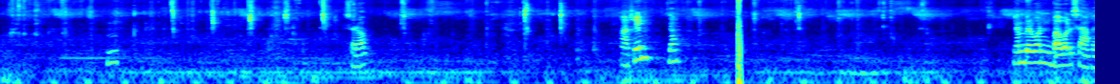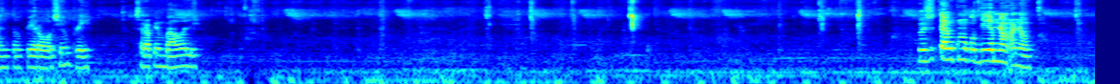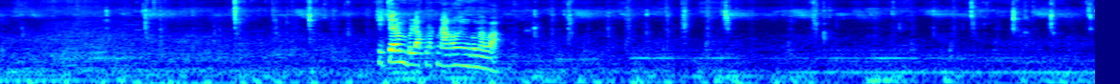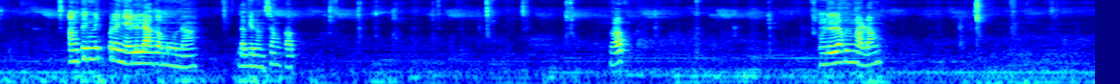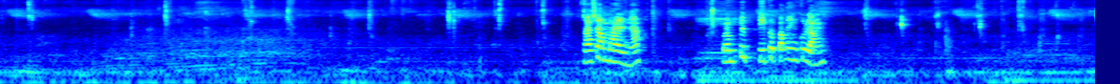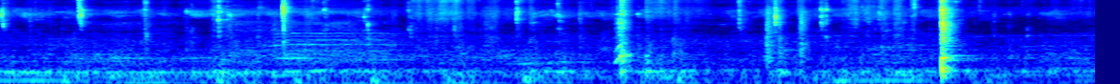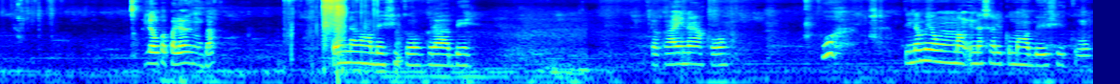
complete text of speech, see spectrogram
Hmm. Sarap. Asim. Lang. Number one, bawal sa akin to. Pero, syempre, sarap yung bawal eh. First time ko makudilim ng ano. Chicharong bulaklak na ako yung gumawa. Ang technique pala niya, ilalaga muna. Lagyan ng sangkap. Sarap. Ang lalaki nga lang. Kaso ang mahal na. 150, papakin ko lang. Hmm? Ilaw pa pala yung iba. So, na mga beshi ko. Grabe. Kakain na ako. Whew. Tingnan mo yung mang inasal ko mga beshi ko.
